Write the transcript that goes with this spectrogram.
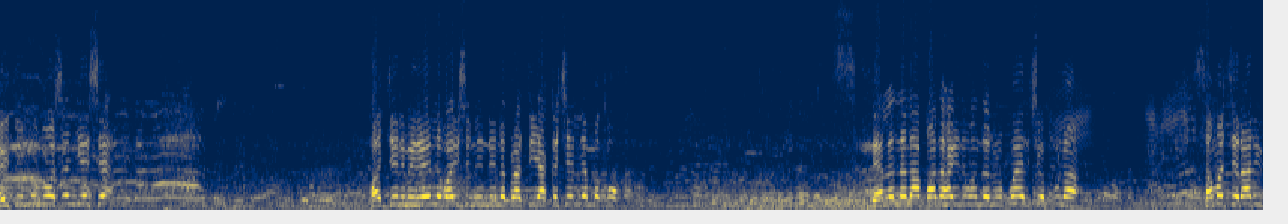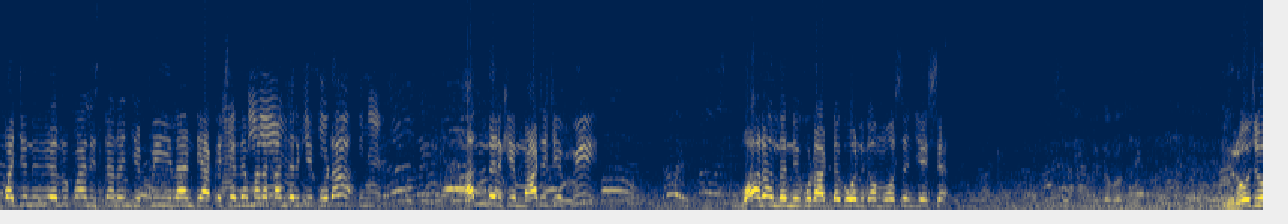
రైతులను మోసం చేశా. పద్దెనిమిదేళ్ళ వయసు నిండిన ప్రతి అక్క చెల్లెమ్మకు నెల నెల పదహైదు వందల రూపాయలు చొప్పున సంవత్సరానికి పద్దెనిమిది వేల రూపాయలు ఇస్తారని చెప్పి ఇలాంటి అక్క చెల్లెమ్మలకు అందరికీ కూడా అందరికీ మాట చెప్పి వాళ్ళందరినీ కూడా అడ్డగోలుగా మోసం చేశా. ఈరోజు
